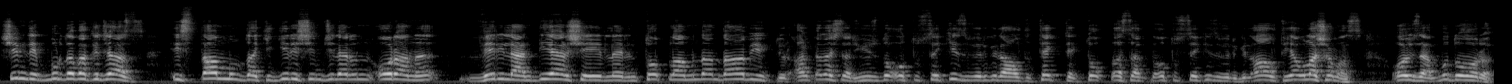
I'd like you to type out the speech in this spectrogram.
Şimdi burada bakacağız. İstanbul'daki girişimcilerin oranı verilen diğer şehirlerin toplamından daha büyüktür. Arkadaşlar %38,6 tek tek toplasak da 38,6'ya ulaşamaz. O yüzden bu doğru.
